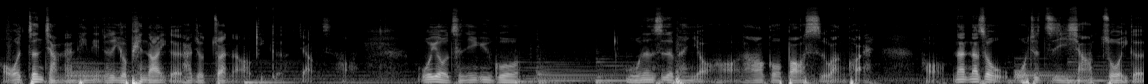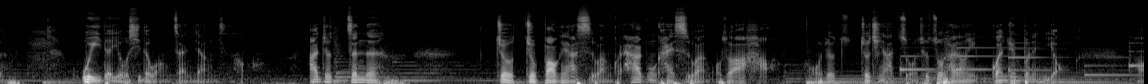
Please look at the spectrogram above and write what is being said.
我真讲难听点，就是有骗到一个他就赚到一个这样子哈。我有曾经遇过我认识的朋友哈，然后给我报十万块。好，那那时候我就自己想要做一个 Wii 的游戏的网站这样子，哈，啊，就真的就就包给他十万块，他跟我开十万，我说啊好，我就就请他做，就做出来东西完全不能用，好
